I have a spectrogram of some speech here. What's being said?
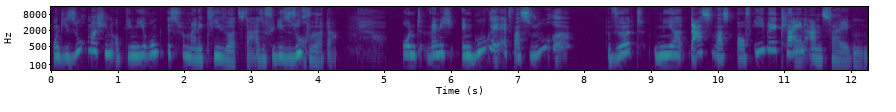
Und die Suchmaschinenoptimierung ist für meine Keywords da, also für die Suchwörter. Und wenn ich in Google etwas suche, wird mir das, was auf eBay Kleinanzeigen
